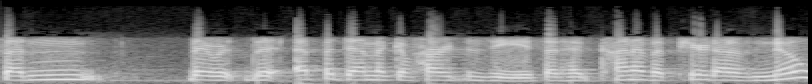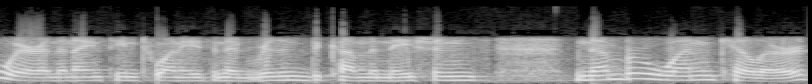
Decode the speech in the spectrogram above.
sudden there was the epidemic of heart disease that had kind of appeared out of nowhere in the 1920s and had risen to become the nation's number one killer.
